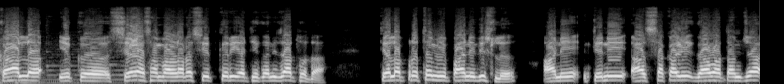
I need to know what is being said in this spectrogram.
काल एक शेळ्या सांभाळणारा शेतकरी या ठिकाणी जात होता. त्याला प्रथम हे पाणी दिसलं. आणि त्यांनी आज सकाळी गावात आमच्या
